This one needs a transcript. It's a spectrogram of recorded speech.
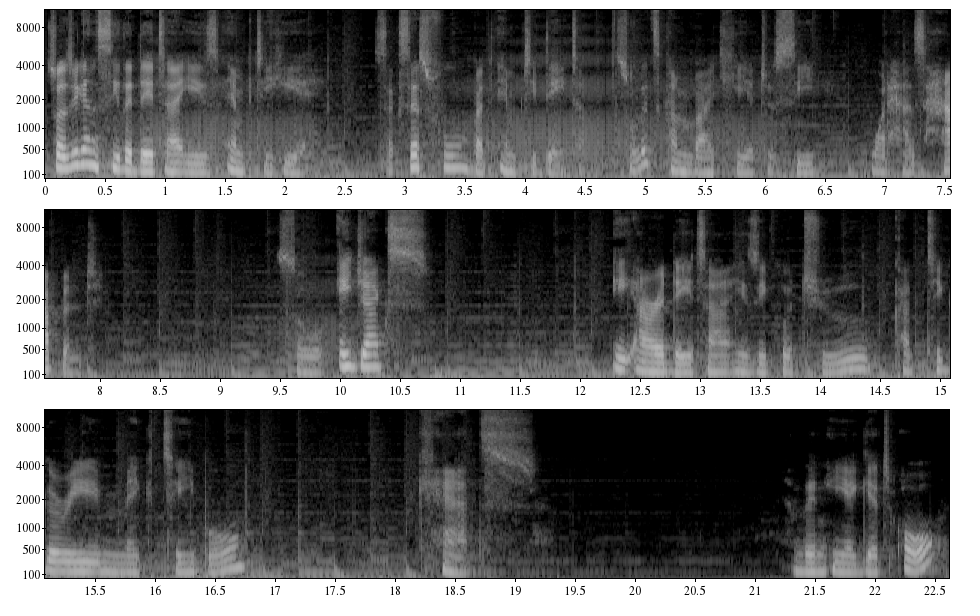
So as you can see the data is empty here. Successful but empty data. So let's come back here to see what has happened so Ajax AR data is equal to category make table cats. And then here get all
